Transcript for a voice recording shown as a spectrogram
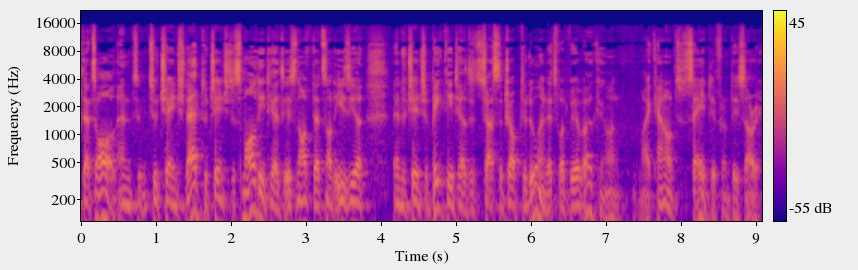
that's all. And to, to, change that, to change the small details, is not that's not easier than to change the big details. It's just a job to do, and that's what we are working on. I cannot say it differently. Sorry.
